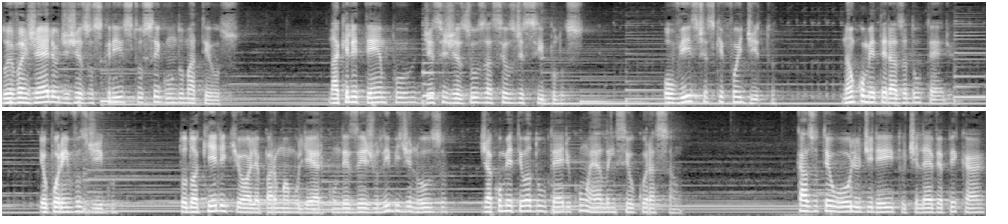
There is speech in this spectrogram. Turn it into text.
do Evangelho de Jesus Cristo segundo Mateus. Naquele tempo, disse Jesus a seus discípulos: Ouvistes que foi dito: Não cometerás adultério. Eu, porém, vos digo: todo aquele que olha para uma mulher com desejo libidinoso já cometeu adultério com ela em seu coração. Caso teu olho direito te leve a pecar,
